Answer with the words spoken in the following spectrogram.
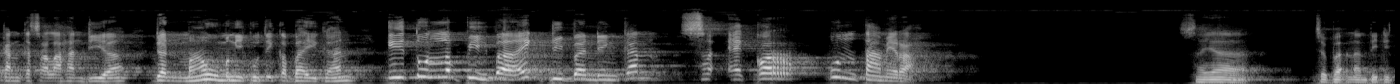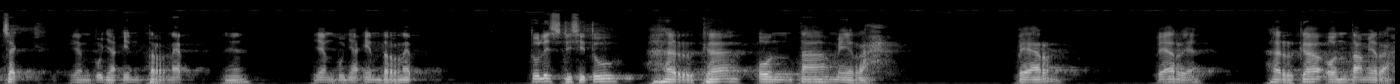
akan kesalahan dia dan mau mengikuti kebaikan, itu lebih baik dibandingkan seekor unta merah. Saya coba nanti dicek yang punya internet ya. Yang punya internet. Tulis di situ harga unta merah. PR PR ya. Harga unta merah.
